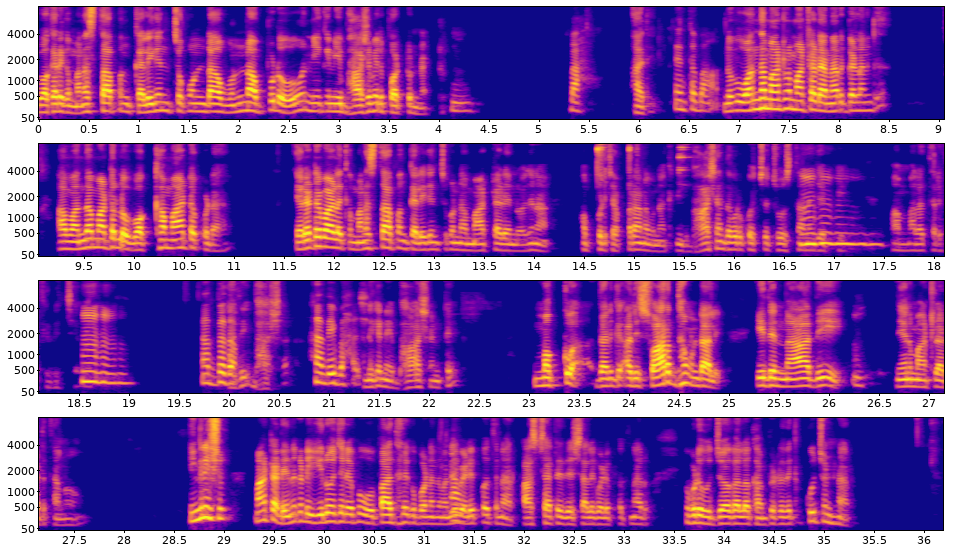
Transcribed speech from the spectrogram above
ఒకరికి మనస్తాపం కలిగించకుండా ఉన్నప్పుడు నీకు నీ భాష మీద పట్టున్నట్టు అది. ఎంత బాగుంది నువ్వు వంద మాటలు మాట్లాడు అనర్గళంగా? ఆ వంద మాటల్లో ఒక్క మాట కూడా ఎరట వాళ్ళకి మనస్తాపం కలిగించకుండా మాట్లాడిన రోజున అప్పుడు చెప్పరా నువ్వు నాకు? నీకు భాష ఎంతవరకు వచ్చో చూస్తానని చెప్పి అమ్మల తరఫీ ఇచ్చారు. అద్భుతం. అది భాష. అది భాష. అందుకని భాష అంటే మక్కువ. దానికి అది స్వార్థం ఉండాలి. ఇది నాది. నేను మాట్లాడతాను. ఇంగ్లీషు మాట్లాడు. ఎందుకంటే ఈ రోజు రేపు ఉపాధులకు పోయినంత మంది. వెళ్ళిపోతున్నారు. పాశ్చాత్య దేశాలకు వెళ్ళిపోతున్నారు. ఇప్పుడు ఉద్యోగాల్లో కంప్యూటర్ దగ్గర కూర్చుంటున్నారు.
